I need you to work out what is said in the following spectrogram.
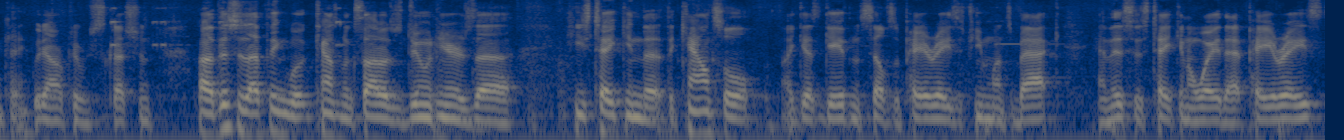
Okay. We don't have to have discussion. Uh, this is, I think what Councilman Sato is doing here is, uh, he's taking the, the council, I guess, gave themselves a pay raise a few months back, and this is taking away that pay raise.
